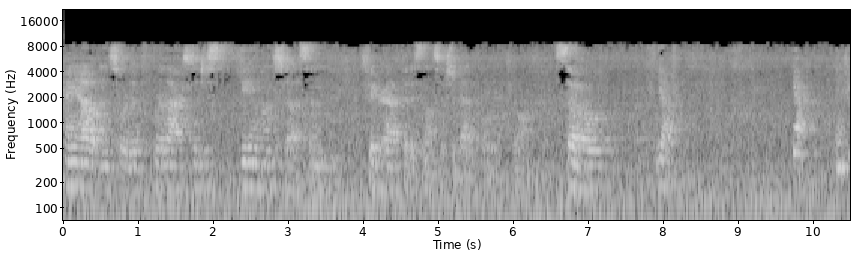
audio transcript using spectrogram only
hang out and sort of relax and just be amongst us and figure out that it's not such a bad thing after all. So, yeah. Yeah, thank you.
